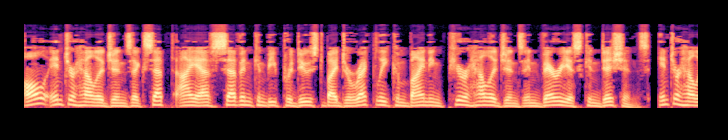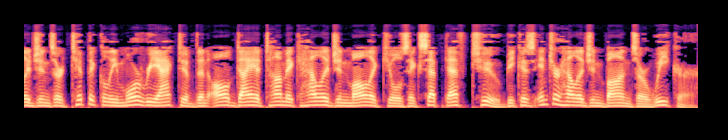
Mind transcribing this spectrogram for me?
All interhalogens except IF7 can be produced by directly combining pure halogens in various conditions. Interhalogens are typically more reactive than all diatomic halogen molecules except F2 because interhalogen bonds are weaker.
